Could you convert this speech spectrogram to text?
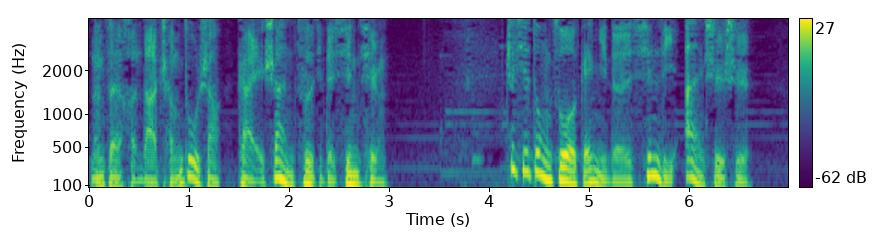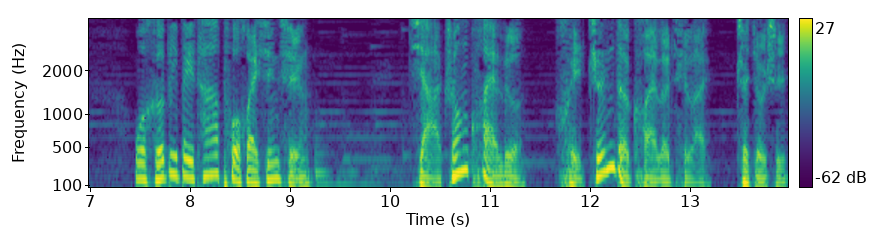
能在很大程度上改善自己的心情。这些动作给你的心理暗示是。我何必被他破坏心情？假装快乐会真的快乐起来，这就是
